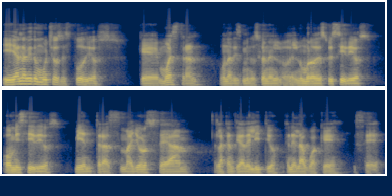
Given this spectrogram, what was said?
Y han habido muchos estudios que muestran una disminución en el número de suicidios, homicidios, mientras mayor sea la cantidad de litio en el agua que, se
